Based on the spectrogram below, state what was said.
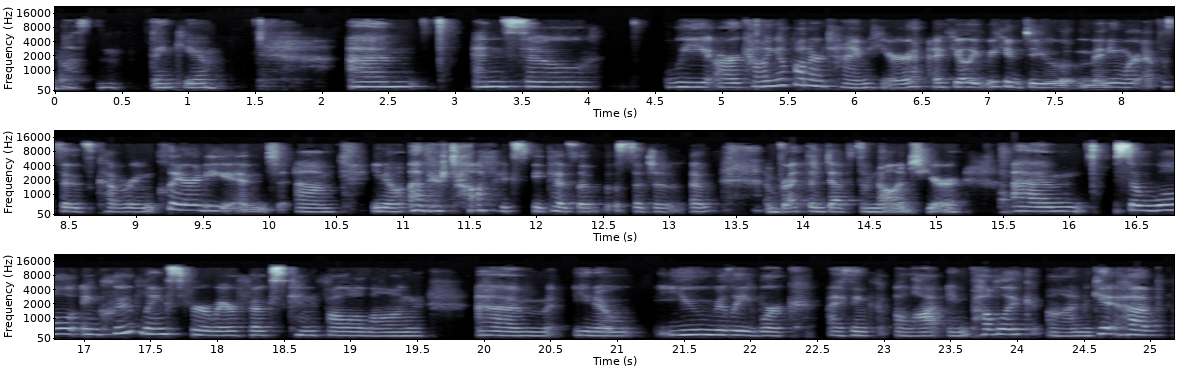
yeah. awesome, thank you. Um, and so we are coming up on our time here. I feel like we could do many more episodes covering clarity and um, you know other topics because of such a, a, breadth and depth of knowledge here. Um, so we'll include links for where folks can follow along. Um, you know, you really work, I think, a lot in public on GitHub,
